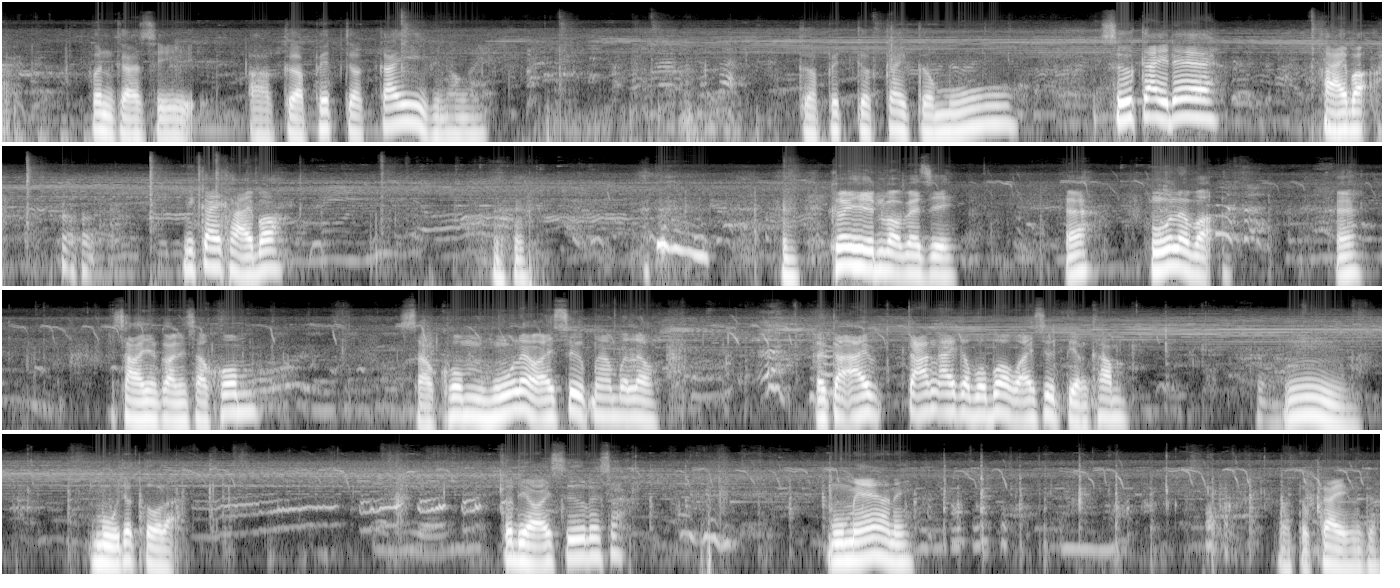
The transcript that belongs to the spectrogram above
เพิ่นกะสิอ่าเกือบเป็ดเกือไก่พี่น้องไงเกือบเป็ดเกือไก่เกือหมู ซื้อไก่ได้ขายบ่มีไก่ขายบ่เคยเห็นบ่แบบสิฮะหูแล้วบ่ฮะสาวอย่างก่อนสาวคม สาวคมหูแล้วไอ้สืบมาเบิ่แล้วแต่ก็ไอ้ จ้างไอ้ก็บ่บอกว่าไอ้ซื้อเตียงคำอืมหมูจักตัวละตัวเดียวไอ้ซื้อเลยซะหมูแม่อันนี้เอาตัวไก่มันก็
